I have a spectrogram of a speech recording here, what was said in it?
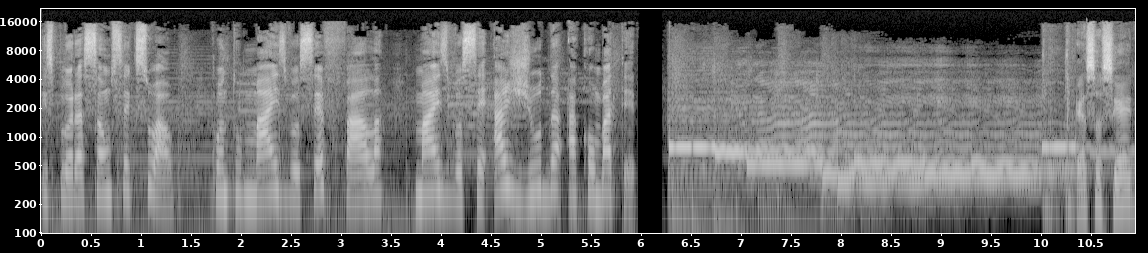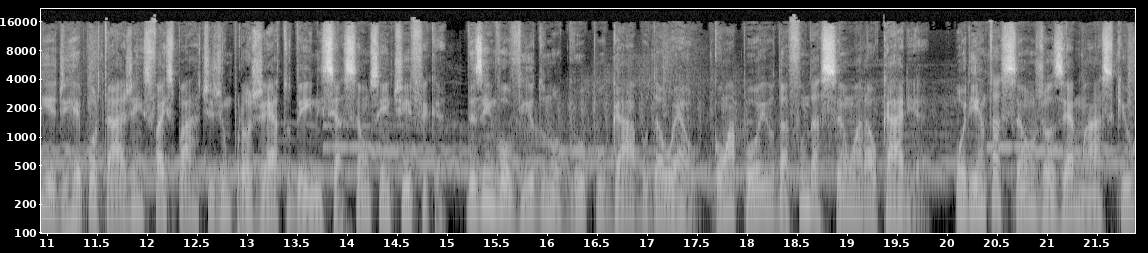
Exploração sexual. Quanto mais você fala, mais você ajuda a combater. Essa série de reportagens faz parte de um projeto de iniciação científica desenvolvido no Grupo Gabo da UEL, com apoio da Fundação Araucária. Orientação José Maschio,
